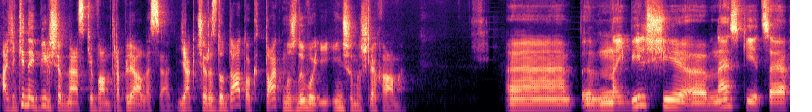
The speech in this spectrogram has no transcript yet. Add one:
А які найбільші внески вам траплялися? Як через додаток, так можливо і іншими шляхами? Е, найбільші е, внески це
